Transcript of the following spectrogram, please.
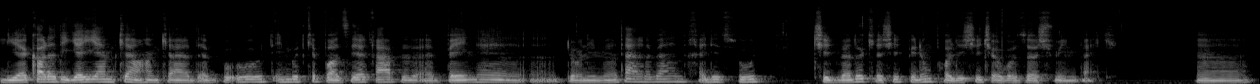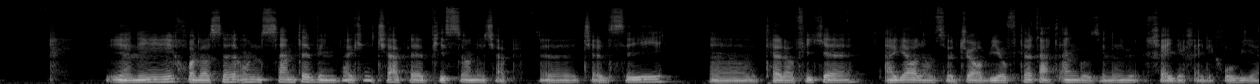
یه کار دیگه ای هم که آهان کرده بود این بود که بازی قبل بین دو نیمه تقریبا خیلی زود چیدولو کشید بیرون پولیشی چه گذاشت وینگ بک. یعنی خلاصه اون سمت wing back چپ پیستون چپ چلسی ترافیک اگه آلونسو جا بیفته قطعا گزینه خیلی خیلی خوبیه.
